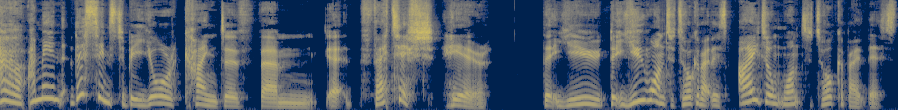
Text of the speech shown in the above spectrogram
I mean, this seems to be your kind of um, uh, fetish here that you that you want to talk about this. I don't want to talk about this.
